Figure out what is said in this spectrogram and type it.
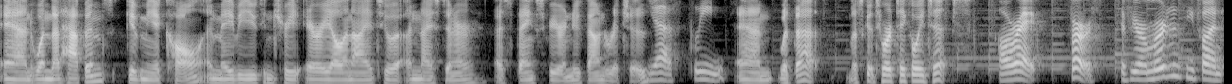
And when that happens, give me a call, and maybe you can treat Ariel and I to a, a nice dinner as thanks for your newfound riches. Yes, please. And with that, let's get to our takeaway tips. All right. First, if your emergency fund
